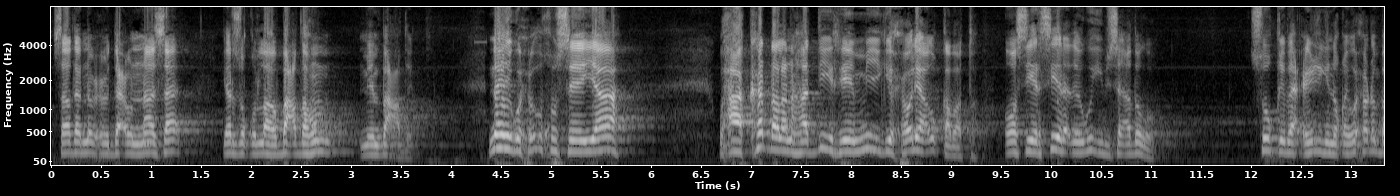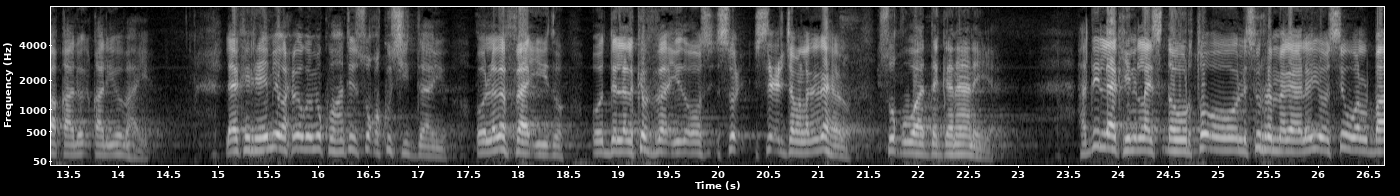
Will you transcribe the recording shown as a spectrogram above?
Saa darna wuxuu dacu nnaasa yarsuqu allahu bacdahum min bacdi nahyigu wuxuu u khuseeyaa waxaa ka dhalan haddii reemiigii xoolihii aad u qabato oo siirsiir aad ugu iibisa adugu suuqii baa cidhigii noqon waxo dhan baa qaaliyoobahaya laakiin reemiga waxba oga markuu hantida suuqa ku sii daayo oo laga faa'iido oo dalaal ka faa'iido oo sicir jaban lagaga helo suuqu waa deganaanaya. Haddii laakiin laysdhowrto oo laisu ramagaaleeyo si walba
